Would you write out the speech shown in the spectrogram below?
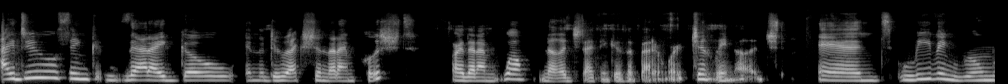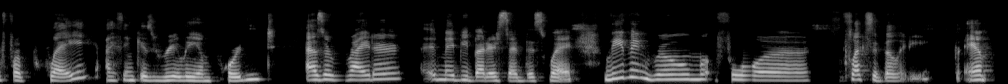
I do think that I go in the direction that I'm pushed or that I'm, well, nudged, I think is a better word, gently nudged. And leaving room for play, I think, is really important as a writer. It may be better said this way leaving room for flexibility, for amb-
